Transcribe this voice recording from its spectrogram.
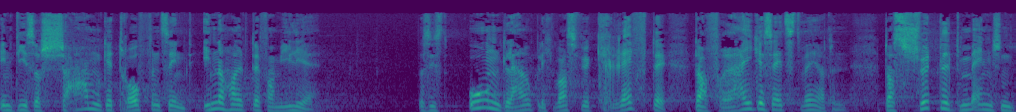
in dieser Scham getroffen sind innerhalb der Familie. Das ist unglaublich, was für Kräfte da freigesetzt werden. Das schüttelt Menschen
